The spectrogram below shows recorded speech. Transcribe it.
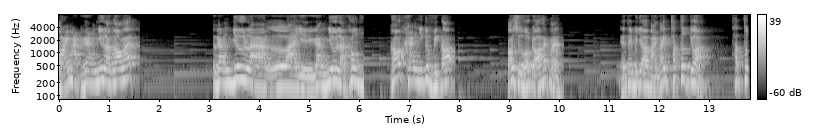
mọi mặt gần như là ngon hết. Gần như là là gì? Gần như là không khó khăn những cái việc đó có sự hỗ trợ hết mà. Vậy thì bây giờ bạn thấy thách thức chưa? Thách thức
